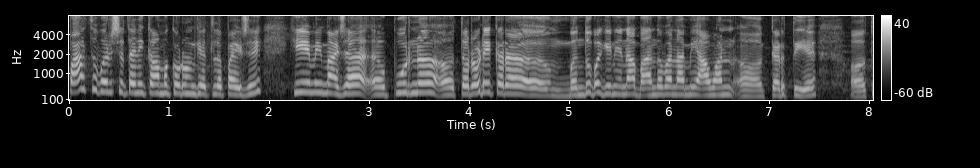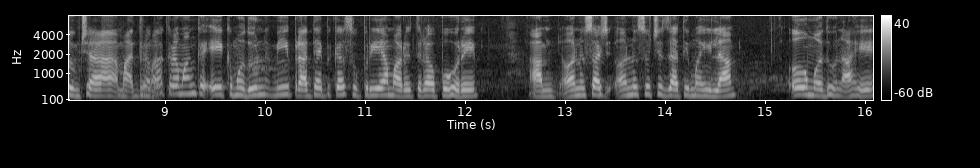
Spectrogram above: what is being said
पाच वर्ष त्यांनी कामं करून घेतलं पाहिजे. हे मी माझ्या पूर्ण तरोडेकर बंधू भगिनींना बांधवांना मी आव्हान करते तुमच्या माध्यमा क्रमांक एकमधून मी प्राध्यापिका सुप्रिया मारुतीराव पोहरे आम अनुसा अनुसूचित जाती महिला अमधून आहे.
